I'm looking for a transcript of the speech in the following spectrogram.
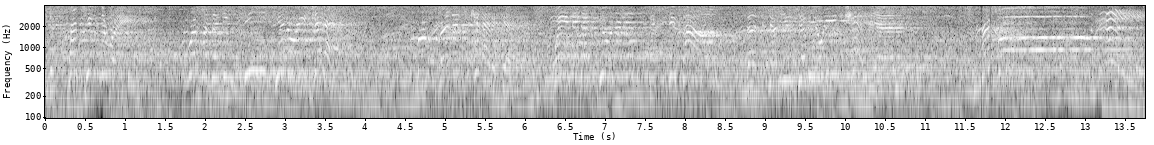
and approaching the ring, representing D-Generation X, from Greenwich, Connecticut, weighing in at 260 pounds, the WWE Champion, Triple E!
